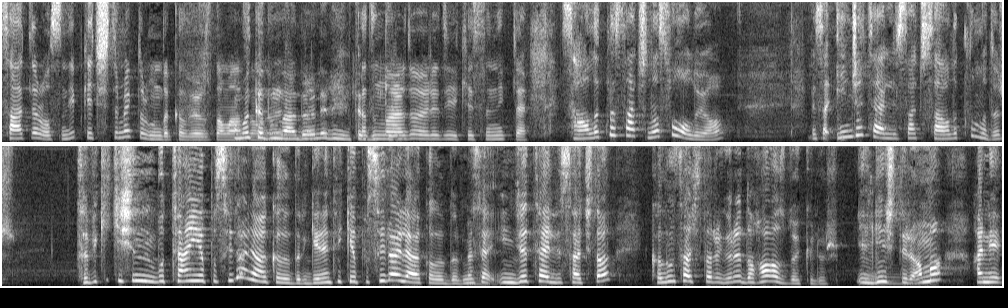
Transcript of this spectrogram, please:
Saatler olsun deyip geçiştirmek durumunda kalıyoruz zaman Ama zaman. kadınlarda mi? öyle değil tabii ki. Kadınlarda öyle değil kesinlikle. Sağlıklı saç nasıl oluyor? Mesela ince telli saç sağlıklı mıdır? Tabii ki kişinin bu ten yapısıyla alakalıdır. Genetik yapısıyla alakalıdır. Mesela Hmm. ince telli saçlar kalın saçlara göre daha az dökülür. İlginçtir Hmm. ama hani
